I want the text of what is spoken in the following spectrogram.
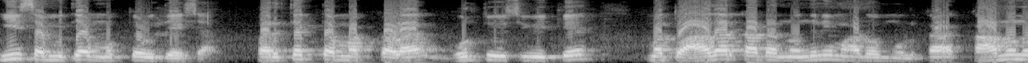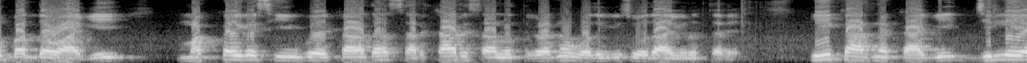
ಈ ಸಮಿತಿಯ ಮುಖ್ಯ ಉದ್ದೇಶ. ಪರಿತ್ಯಕ್ತ ಮಕ್ಕಳ ಗುರುತಿಸುವಿಕೆ ಮತ್ತು ಆಧಾರ್ ಕಾರ್ಡ್ ನೋಂದಣಿ ಮಾಡುವ ಮೂಲಕ ಕಾನೂನುಬದ್ಧವಾಗಿ ಮಕ್ಕಳಿಗೆ ಸಿಗಬೇಕಾದ ಸರ್ಕಾರಿ ಸವಲತ್ತುಗಳನ್ನು ಒದಗಿಸುವುದಾಗಿರುತ್ತದೆ. ಈ ಕಾರಣಕ್ಕಾಗಿ ಜಿಲ್ಲೆಯ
